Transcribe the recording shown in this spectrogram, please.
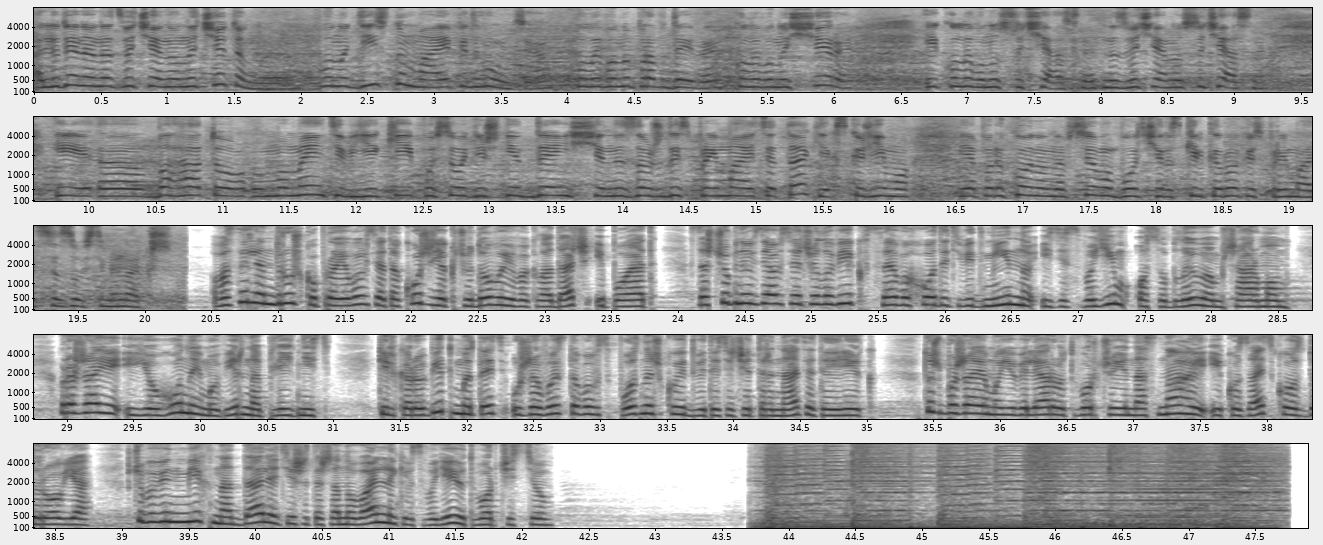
А людиною надзвичайно начитаною. Воно дійсно має підґрунтя, коли воно правдиве, коли воно щире і коли воно сучасне, надзвичайно сучасне. І е, багато моментів, які по сьогоднішній день ще не завжди сприймаються так, як, скажімо, я переконана в цьому, бо через кілька років сприймаються зовсім інакше. Василь Андрушко проявився також як чудовий викладач і поет. За що б не взявся чоловік, все виходить відмінно і зі своїм особливим шармом. Вражає і його неймовірна плідність. Кілька робіт митець уже виставив з позначкою 2013 рік. Тож бажаємо ювіляру творчої наснаги і козацького здоров'я, щоб він міг надалі тішити шанувальників своєю творчістю.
